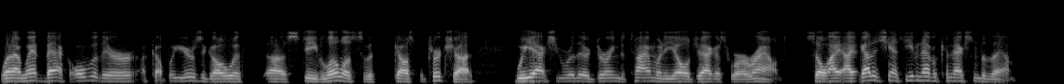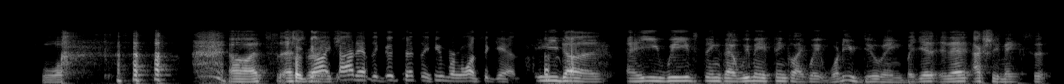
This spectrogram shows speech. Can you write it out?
when I went back over there a couple of years ago with uh, Steve Lillis with Gospel Trick Shot, we actually were there during the time when the Yellow Jackets were around. So I, I got a chance to even have a connection to them. oh, that's that's so very... God, God has a good sense of humor once again. he does, and he weaves things that we may think like, wait, what are you doing? But yet it actually makes it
